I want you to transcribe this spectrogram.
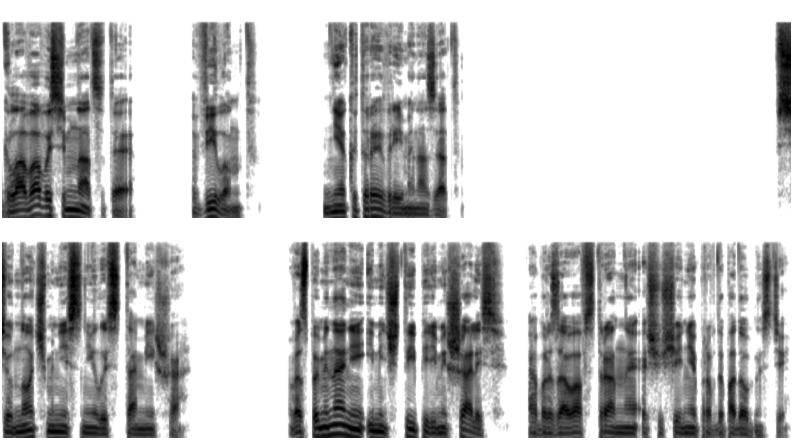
Глава 18. Виланд. Некоторое время назад. Всю ночь мне снилась Тамиша. Воспоминания и мечты перемешались, образовав странное ощущение правдоподобности.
